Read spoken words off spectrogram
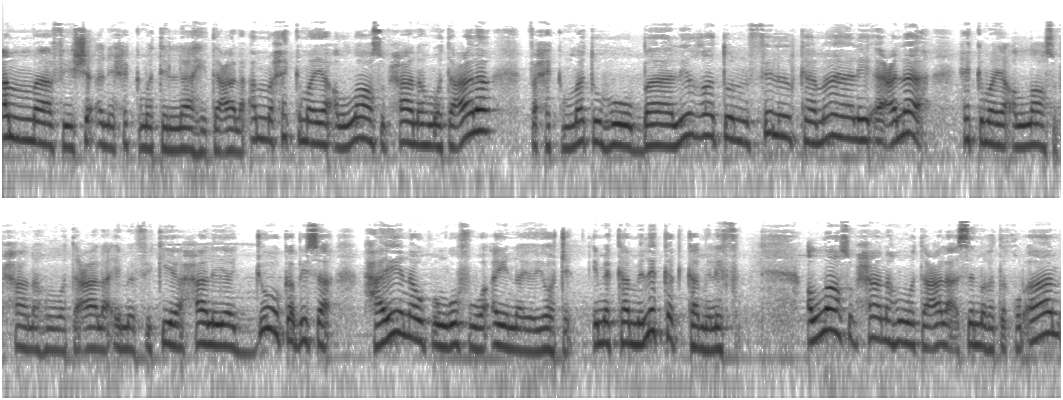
أما في شأن حكمة الله تعالى. أما حكمة يا الله سبحانه وتعالى فحكمته بالغة في الكمال أعلاه. حكمة يا الله سبحانه وتعالى imefikia hali ya juu kabisa haina upungufu wa aina yoyote imekamilika Subhanahu wa ta'ala asema katika Qur'an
